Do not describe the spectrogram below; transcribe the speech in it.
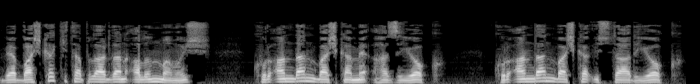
ve başka kitaplardan alınmamış, Kur'an'dan başka mehazı yok. Kur'an'dan başka üstadı yok.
